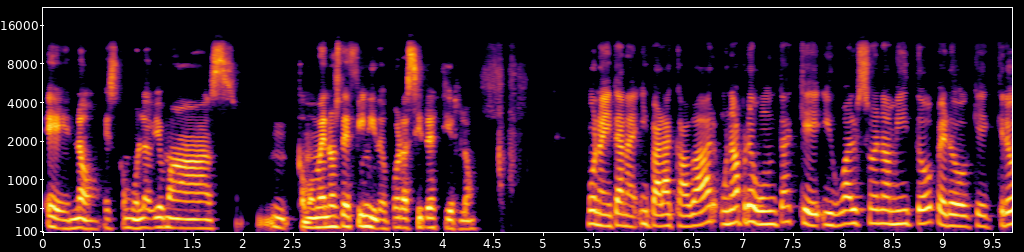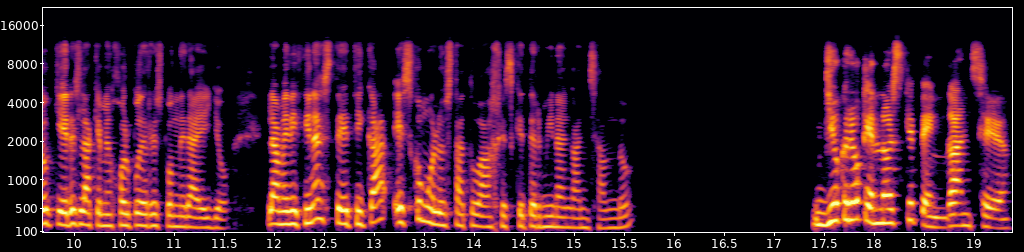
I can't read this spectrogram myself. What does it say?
eh, no, es como un labio más, mm, como menos definido, por así decirlo. Bueno, Aitana, y para acabar, una pregunta que igual suena mito, pero que creo que eres la que mejor puede responder a ello. ¿La medicina estética es como los tatuajes que termina enganchando? Yo creo que no es que te enganche,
